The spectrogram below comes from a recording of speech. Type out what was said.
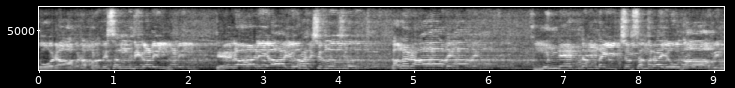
തോരാത്ത പ്രതിസന്ധികളിൽ തേരാളിയായി ഉറച്ചു നിന്ന് തളരാതെ മുന്നേറ്റം നയിച്ച സമരയോദ്ധാവിൻ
